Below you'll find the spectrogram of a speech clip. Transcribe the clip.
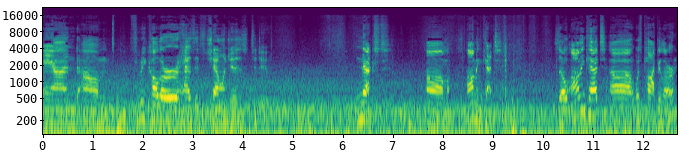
and um, three color has its challenges to do. Next, um, Amonkhet. So Amonkhet uh, was popular.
